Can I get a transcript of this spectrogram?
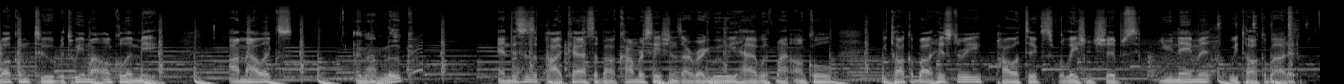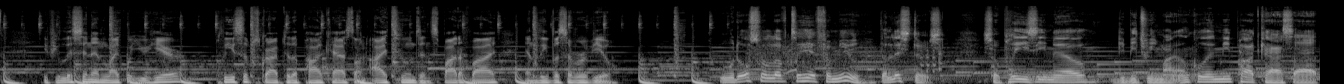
Welcome to Between My Uncle and Me. I'm Alex, And I'm Luke. and this is a podcast about conversations I regularly have with my uncle. We talk about history, politics, relationships, you name it, we talk about it. If you listen and like what you hear, please subscribe to the podcast on iTunes and Spotify and leave us a review. We would also love to hear from you, the listeners. So please email the Between My Uncle and Me podcast at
